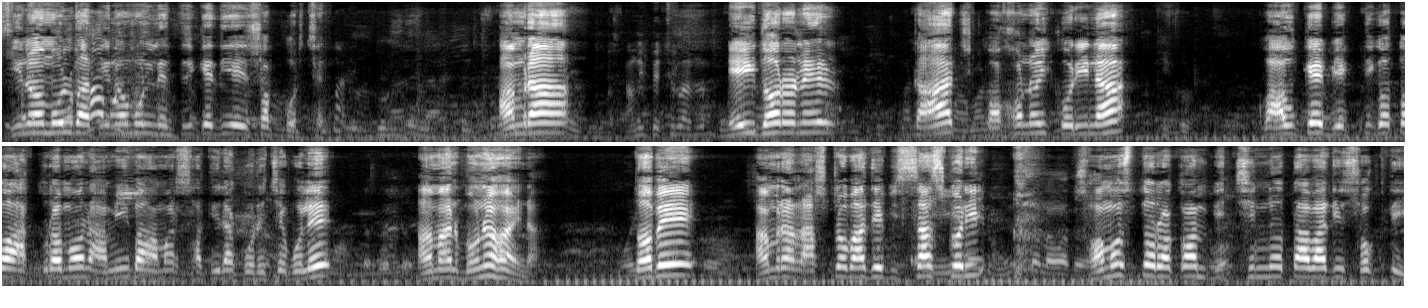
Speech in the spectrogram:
তৃণমূল বা তৃণমূল নেত্রীকে দিয়ে এসব করছেন। আমরা এই ধরনের কাজ কখনোই করি না। কাউকে ব্যক্তিগত আক্রমণ আমি বা আমার সাথীরা করেছে বলে আমার মনে হয় না। তবে আমরা রাষ্ট্রবাদে বিশ্বাস করি, সমস্ত রকম বিচ্ছিন্নতাবাদী শক্তি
